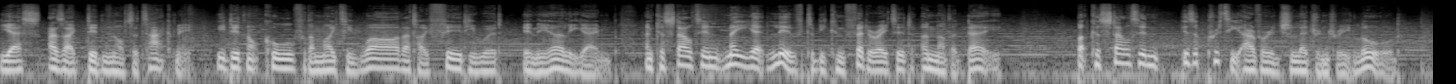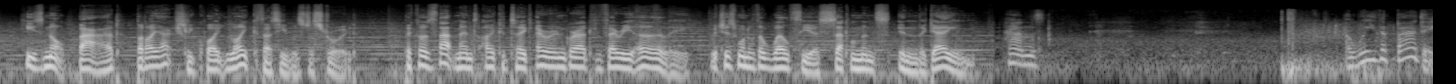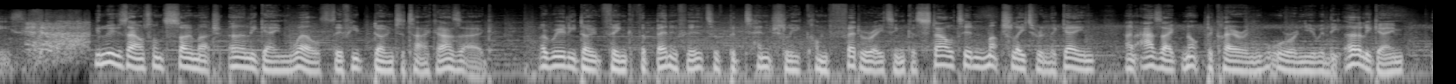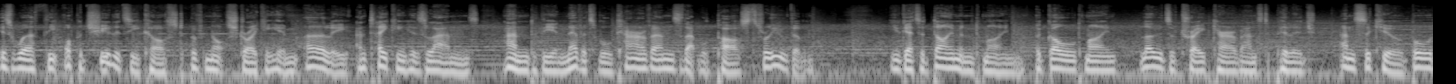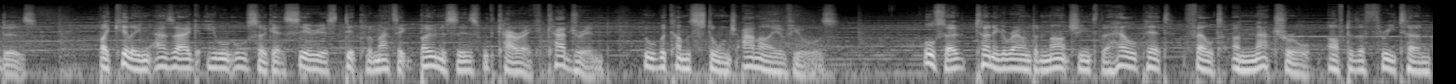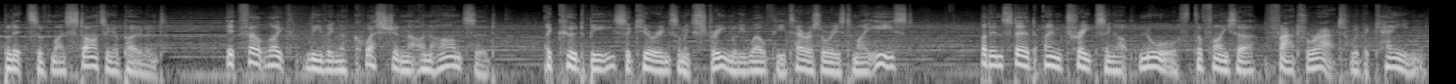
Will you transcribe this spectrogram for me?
Yes, Azag did not attack me. He did not call for the mighty War that I feared he would in the early game, and Kostaltin may yet live to be confederated another day. But Kostaltin is a pretty average legendary lord. He's not bad, but I actually quite like that he was destroyed, because that meant I could take Erengrad very early, which is one of the wealthiest settlements in the game. Hans, are we the baddies? You lose out on so much early game wealth if you don't attack Azag. I really don't think the benefit of potentially confederating Kostaltin much later in the game and Azag not declaring war on you in the early game is worth the opportunity cost of not striking him early and taking his lands and the inevitable caravans that will pass through them. You get a diamond mine, a gold mine, loads of trade caravans to pillage, and secure borders. By killing Azag, you will also get serious diplomatic bonuses with Karak Kadrin, who will become a staunch ally of yours. Also, turning around and marching to the Hell Pit felt unnatural after the three turn blitz of my starting opponent. It felt like leaving a question unanswered. I could be securing some extremely wealthy territories to my east, but instead I'm traipsing up north to fight a fat rat with a cane.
